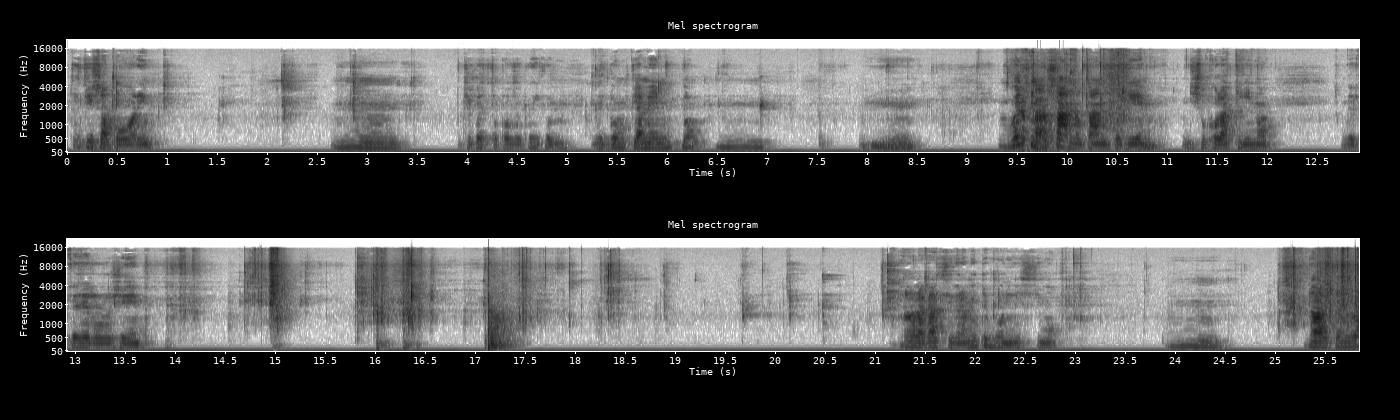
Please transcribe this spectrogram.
tutti i sapori. Mm, C'è questo coso qui con il gonfiamento. Mm. Mm. Questi non sanno tanto di, di cioccolatino del Ferrero Rocher. Però ragazzi, veramente buonissimo. Mm. Ne do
